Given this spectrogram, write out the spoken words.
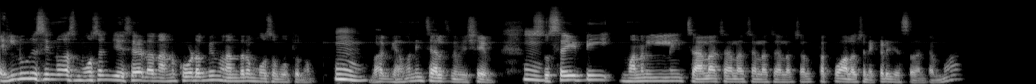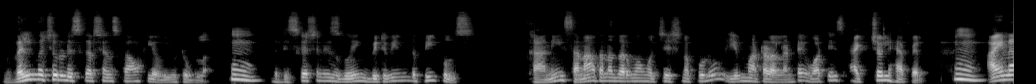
ఎల్లూరి శ్రీనివాస్ మోసం చేశాడు అని అనుకోవడమే మనందరం మోసపోతున్నాం. బాగా గమనించాల్సిన విషయం. సొసైటీ మనల్ని చాలా చాలా చాలా చాలా చాలా తక్కువ ఆలోచన ఎక్కడ చేస్తుందంటమ్మా వెల్ మెచ్యూర్ డిస్కషన్స్ కావట్లేవు యూట్యూబ్లో. The discussion is going between the peoples కానీ సనాతన ధర్మం వచ్చేసినప్పుడు ఏం మాట్లాడాలంటే వాట్ ఈస్ యాక్చువల్లీ హ్యాపెన్. అయినా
